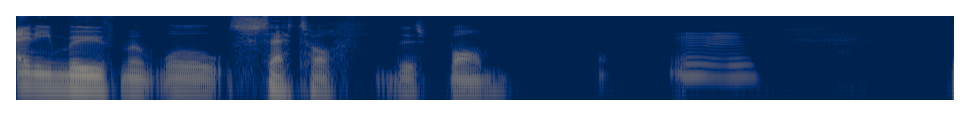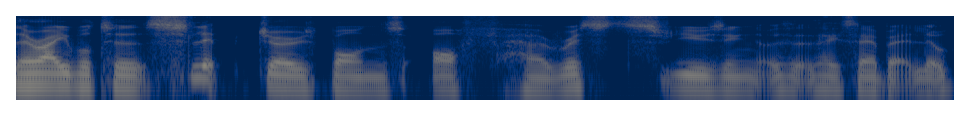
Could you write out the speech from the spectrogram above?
any movement will set off this bomb. Mm. They're able to slip Jo's bonds off her wrists using, as they say, a bit a little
